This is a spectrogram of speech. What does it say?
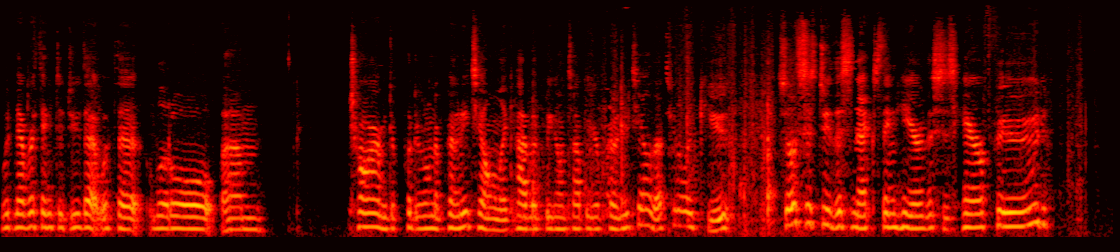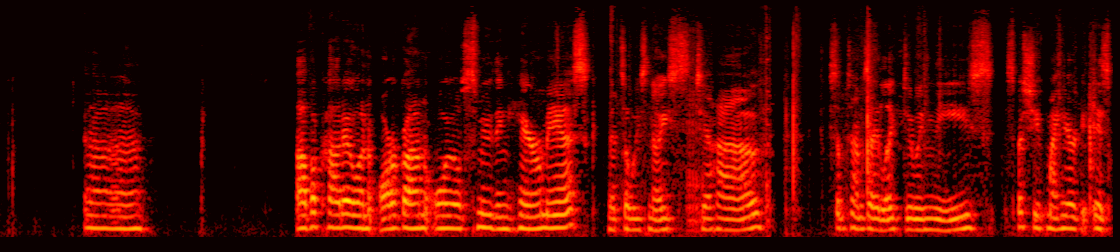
Would never think to do that with a little um, charm to put it on a ponytail and like have it be on top of your ponytail. That's really cute. So let's just do this next thing here. This is hair food. Uh, avocado and argan oil smoothing hair mask. That's always nice to have. Sometimes I like doing these, especially if my hair is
